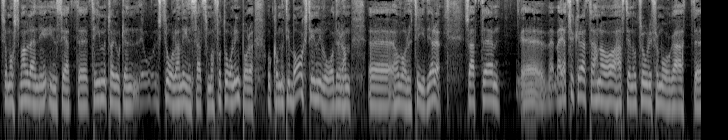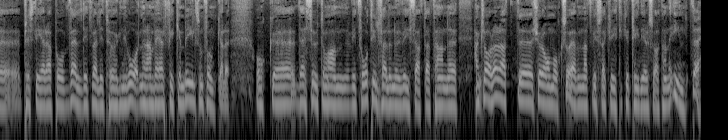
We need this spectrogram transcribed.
så måste man väl ändå inse att eh, teamet har gjort en strålande insats som har fått ordning på det och kommit tillbaka till en nivå där de eh, har varit tidigare. Så att Eh, Eh, men jag tycker att han har haft en otrolig förmåga att eh, prestera på väldigt, väldigt hög nivå när han väl fick en bil som funkade. Och eh, dessutom har han vid två tillfällen nu visat att han, han klarar att köra om också, även att vissa kritiker tidigare sa att han inte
